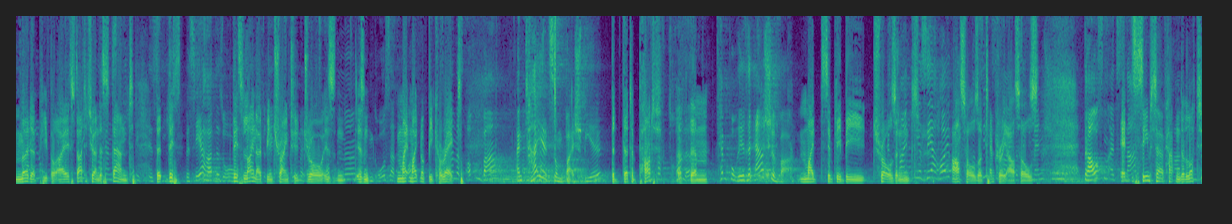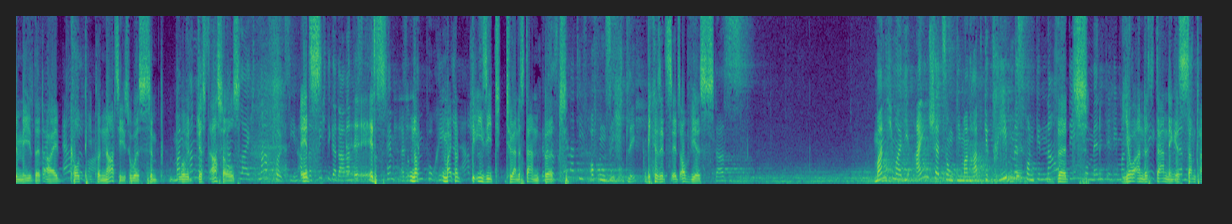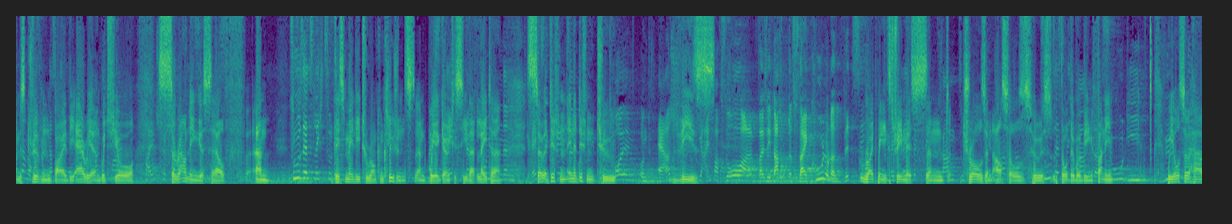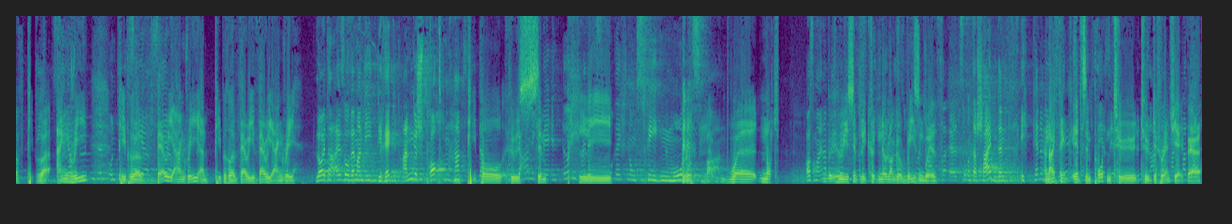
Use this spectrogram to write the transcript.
murder people, I started to understand that this this line I've been trying to draw isn't isn't might, might not be correct. But that a part of them might simply be trolls and assholes or temporary assholes. It seems to have happened a lot to me that I called people Nazis who were, were just assholes. It's, it's not, might not be easy to understand, but because it's, it's obvious manchmal die Einschätzung, die man hat, getrieben ist von genau that dem Moment, in dem man your understanding is sometimes driven by the area in which you're surrounding yourself and this may lead to wrong conclusions, and we are going to see that later. So, addition, in addition to these right wing extremists and trolls and assholes who thought they were being funny, we also have people who are angry, people who are very angry, and people who are very, very angry. Leute also, wenn man die direkt angesprochen hat, people who simply were not who you simply could no longer reason with. And I think it's important to, to differentiate there,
